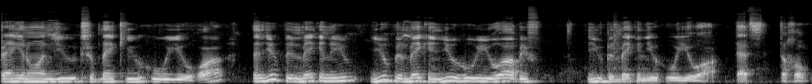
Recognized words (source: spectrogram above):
banging on you to make you who you are. And you've been making you. You've been making you who you are. Before, you've been making you who you are. That's the whole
